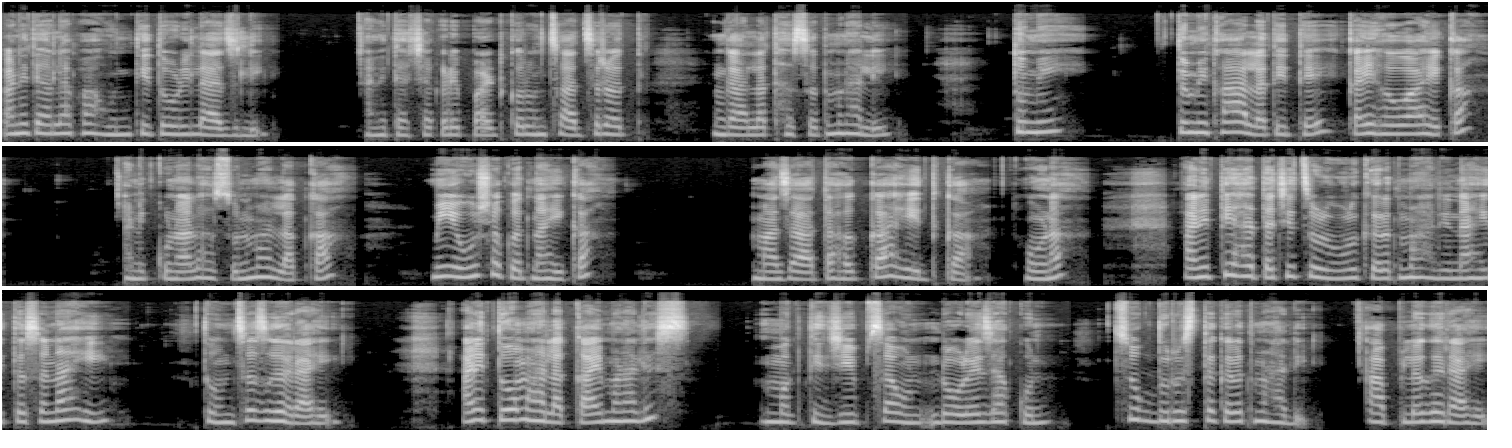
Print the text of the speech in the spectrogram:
आणि त्याला पाहून ती थोडी लाजली. आणि त्याच्याकडे पाठ करून चाचरत गालात हसत म्हणाली तुम्ही तुम्ही का आला तिथे काही हवं आहे का? आणि कुणाला हसून म्हणाला का? मी येऊ शकत नाही का? माझा आता हक्क आहे इतका हो ना? आणि ती हाताची चुळबुळ करत म्हणाली नाही तसं नाही. तुमचंच घर आहे. आणि तो म्हणाला काय म्हणालीस? मग ती जीप चावून डोळे झाकून चूक दुरुस्त करत म्हणाली आपलं घर आहे.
